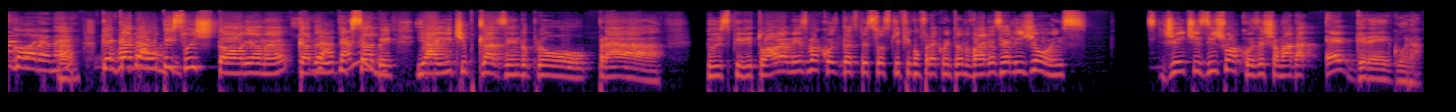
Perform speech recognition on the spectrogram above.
agora, né? É. Porque cada um tem sua história, né? Cada Exatamente. um tem que saber. E aí, tipo, trazendo pro, pra, do espiritual, é a mesma coisa das pessoas que ficam frequentando várias religiões. Gente, existe uma coisa chamada egrégora.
